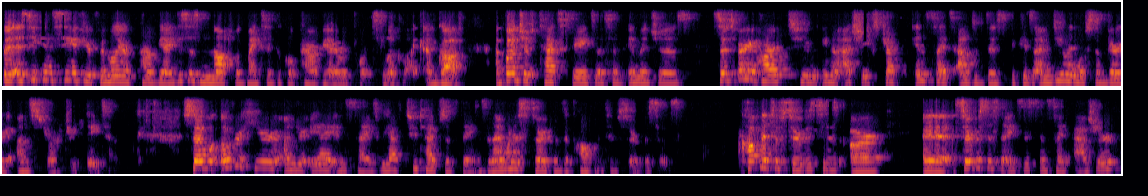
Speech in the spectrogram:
But as you can see, if you're familiar with Power BI, this is not what my typical Power BI reports look like. I've got a bunch of text data, some images. So it's very hard to you know, actually extract insights out of this because I'm dealing with some very unstructured data. So over here under AI Insights, we have two types of things. And I want to start with the cognitive services. Cognitive services are uh, services that exist inside Azure.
